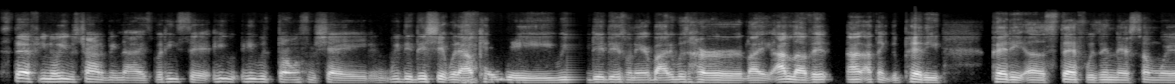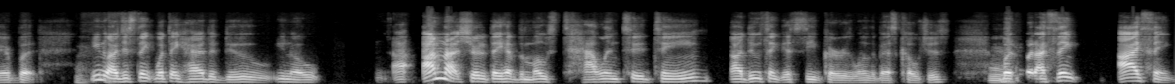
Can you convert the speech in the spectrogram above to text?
Steph, you know, he was trying to be nice, but he said he he was throwing some shade, and we did this shit without KD. We did this when everybody was hurt. Like I love it. I, I think the petty petty uh Steph was in there somewhere, but you know, I just think what they had to do, you know, I, I'm not sure that they have the most talented team. I do think that Steve Kerr is one of the best coaches, mm. but but I think I think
